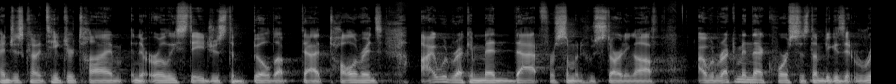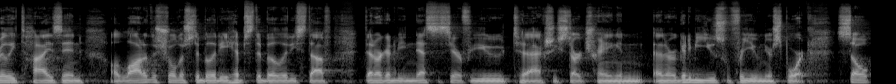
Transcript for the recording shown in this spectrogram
and just kind of take your time in the early stages to build up that tolerance. I would recommend that for someone who's starting off. I would recommend that core system because it really ties in a lot of the shoulder stability, hip stability stuff that are going to be necessary for you to actually start training and, and are going to be useful for you in your sport. So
